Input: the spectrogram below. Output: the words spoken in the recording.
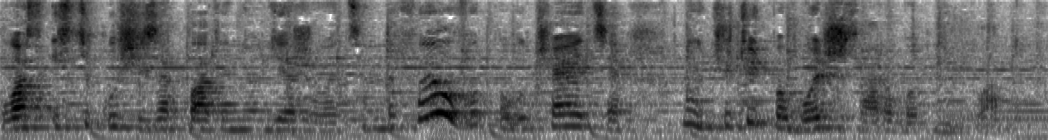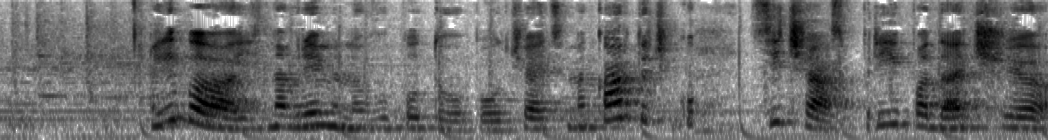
у вас из текущей зарплаты не удерживается НДФЛ, вы получаете ну, чуть-чуть побольше заработную плату либо единовременную выплату вы получаете на карточку. Сейчас при подаче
